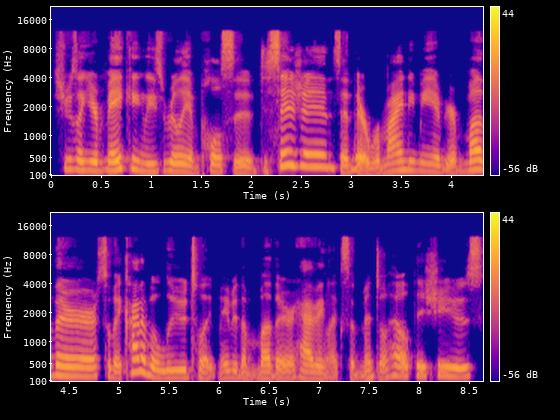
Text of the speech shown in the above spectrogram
she was like, You're making these really impulsive decisions, and they're reminding me of your mother. So they kind of allude to like maybe the mother having like some mental health issues.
